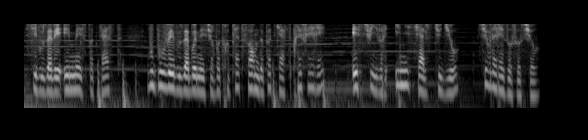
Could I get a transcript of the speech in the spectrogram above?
Si vous avez aimé ce podcast, vous pouvez vous abonner sur votre plateforme de podcast préférée et suivre Initial Studio sur les réseaux sociaux.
